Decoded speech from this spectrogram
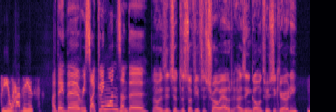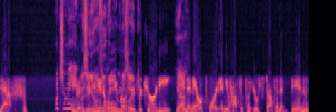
Do you have these? Are they the recycling ones and the? No, is it just the stuff you have to throw out, as in going through security? Yes. What do you mean? As in, you know, if you when you go through like- security Yeah. in an airport and you have to put your stuff in a bin,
